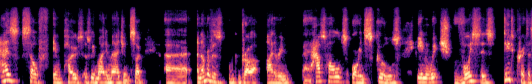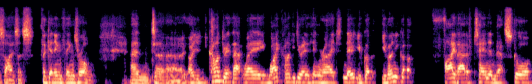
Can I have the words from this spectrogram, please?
as self-imposed as we might imagine. So uh, a number of us grow up either in uh, households or in schools in which voices did criticize us for getting things wrong. And uh, oh, you can't do it that way. Why can't you do anything right? No, you've got you've only got five out of ten in that score.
